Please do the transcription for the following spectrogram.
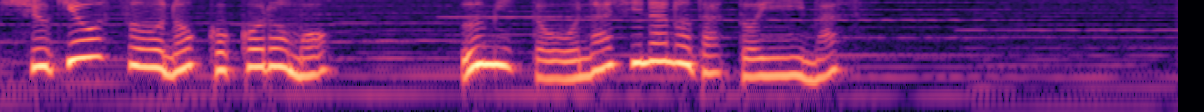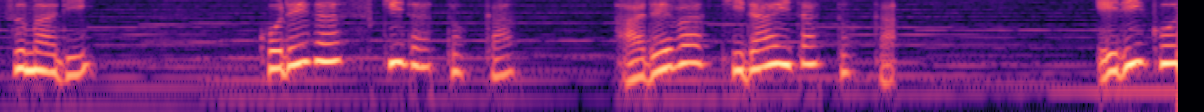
修行僧の心も海と同じなのだと言います。つまりこれが好きだとかあれは嫌いだとか襟好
